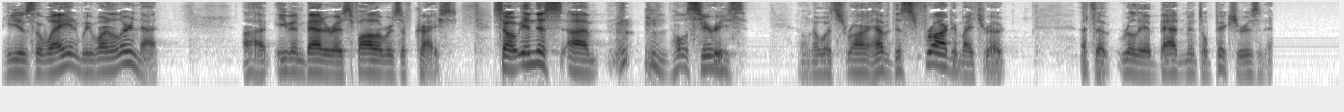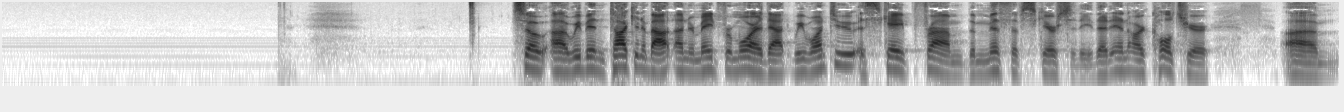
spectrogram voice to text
He is the way, and we want to learn that uh, even better as followers of Christ. So in this uh, whole series, I don't know what's wrong. I have this frog in my throat. That's a really a bad mental picture, isn't it? So, uh, we've been talking about under Made for More that we want to escape from the myth of scarcity. That in our culture, um,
